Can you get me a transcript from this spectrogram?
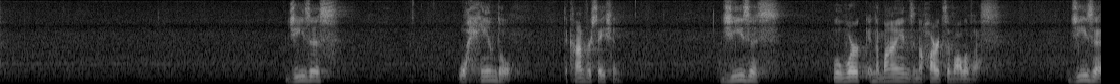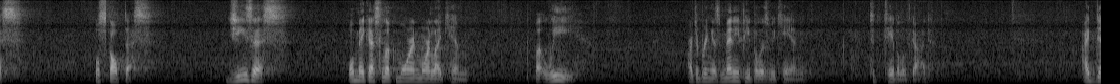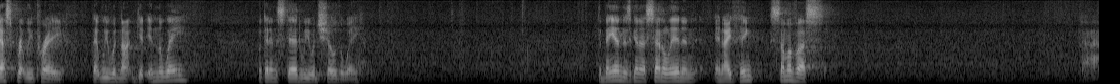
Jesus will handle the conversation. Jesus will work in the minds and the hearts of all of us. Jesus will sculpt us. Jesus will make us look more and more like him. But we are to bring as many people as we can to the table of God. I desperately pray that we would not get in the way, but that instead we would show the way. The band is going to settle in, and, and I think some of us,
